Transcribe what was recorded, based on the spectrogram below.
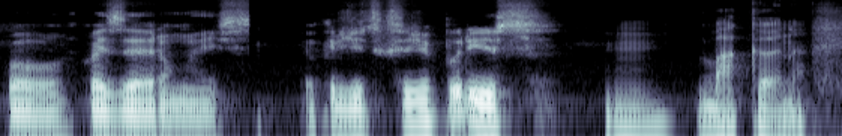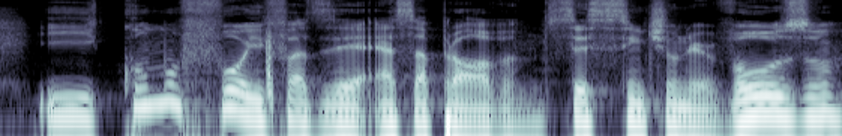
qual, quais eram, mas eu acredito que seja por isso. Hum, bacana. E como foi fazer essa prova? Você se sentiu nervoso?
